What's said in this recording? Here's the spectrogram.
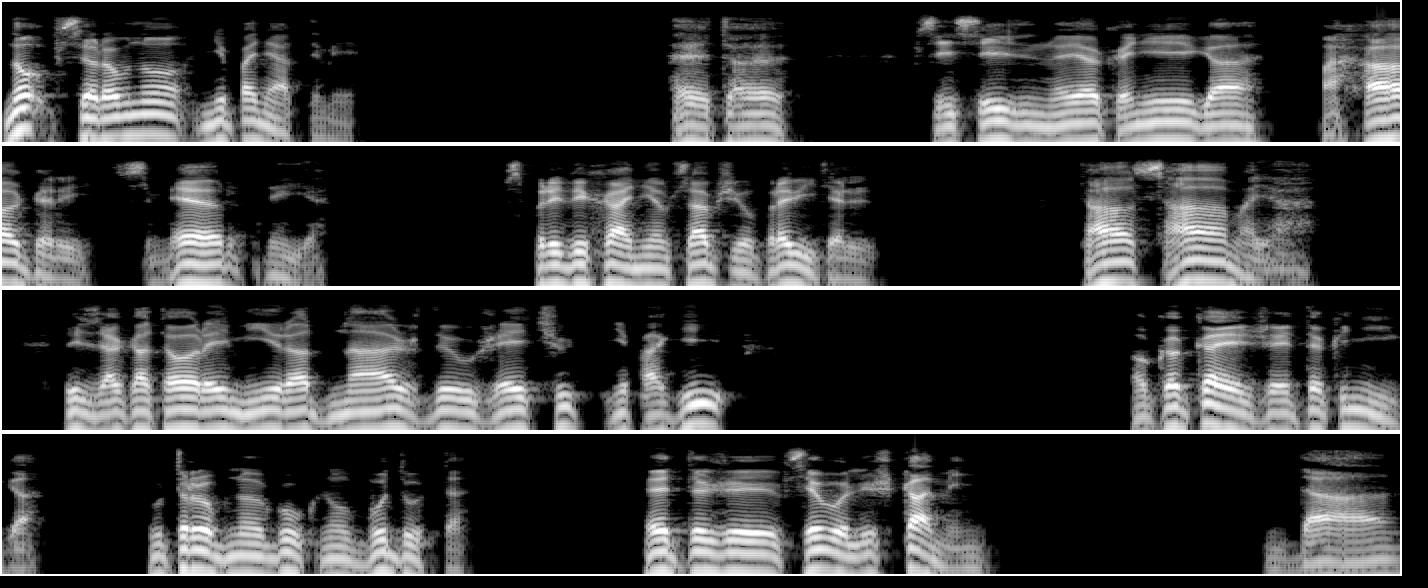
но все равно непонятными. «Это всесильная книга Махагари, смертные», — с придыханием сообщил правитель. «Та самая, из-за которой мир однажды уже чуть не погиб». «А какая же это книга?» — утробно гукнул Будута. «Это же всего лишь камень». «Да»,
